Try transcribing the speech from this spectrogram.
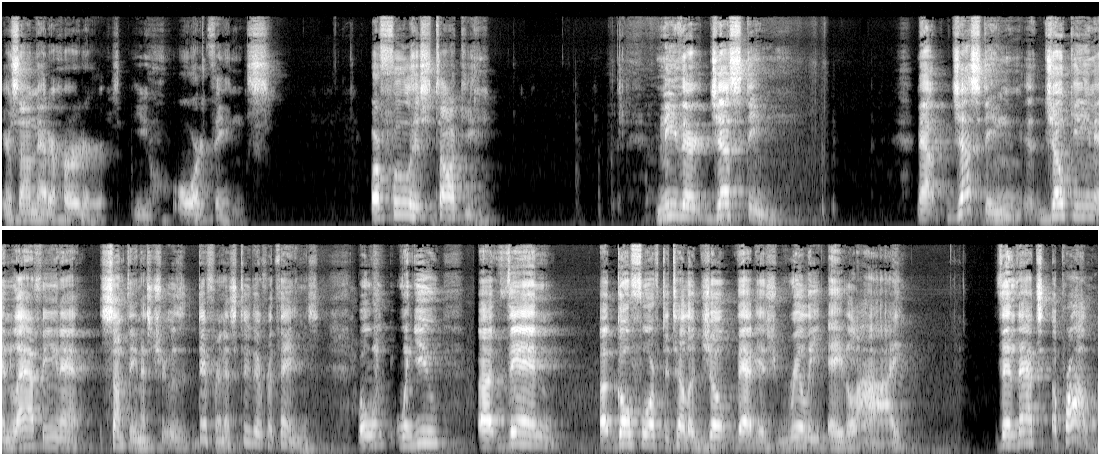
There's some that are herders, you hoard things, or foolish talking, neither jesting. Now, jesting, joking and laughing at something that's true is different. It's two different things. But when, you uh, then uh, go forth to tell a joke that is really a lie, then that's a problem.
